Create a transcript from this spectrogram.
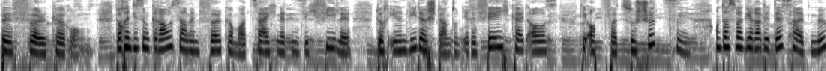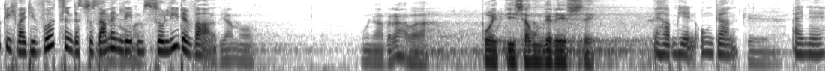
Bevölkerung. Doch in diesem grausamen Völkermord zeichneten sich viele durch ihren Widerstand und ihre Fähigkeit aus, die Opfer zu schützen. Und das war gerade deshalb möglich, weil die Wurzeln des Zusammenlebens solide waren. Wir haben hier in Ungarn eine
